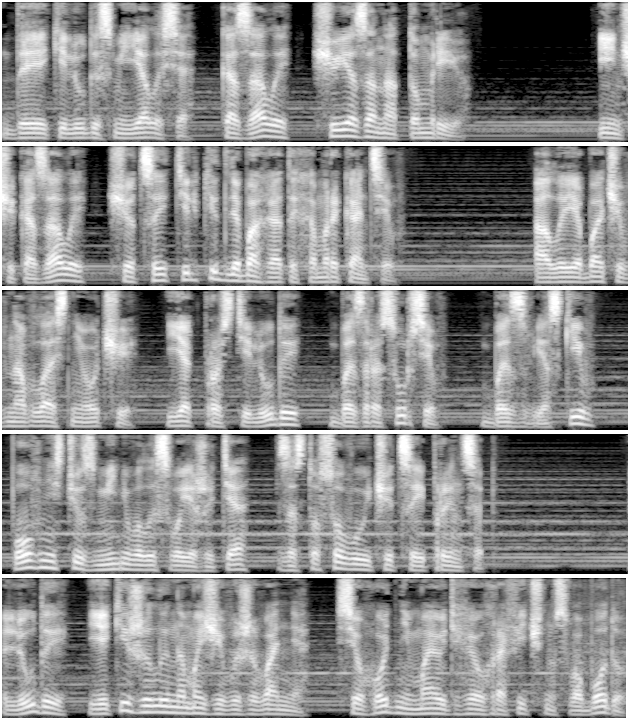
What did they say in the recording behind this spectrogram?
Деякі люди сміялися, казали, що я занадто мрію. Інші казали, що це тільки для багатих американців. Але я бачив на власні очі, як прості люди, без ресурсів, без зв'язків, повністю змінювали своє життя, застосовуючи цей принцип. Люди, які жили на межі виживання, сьогодні мають географічну свободу,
